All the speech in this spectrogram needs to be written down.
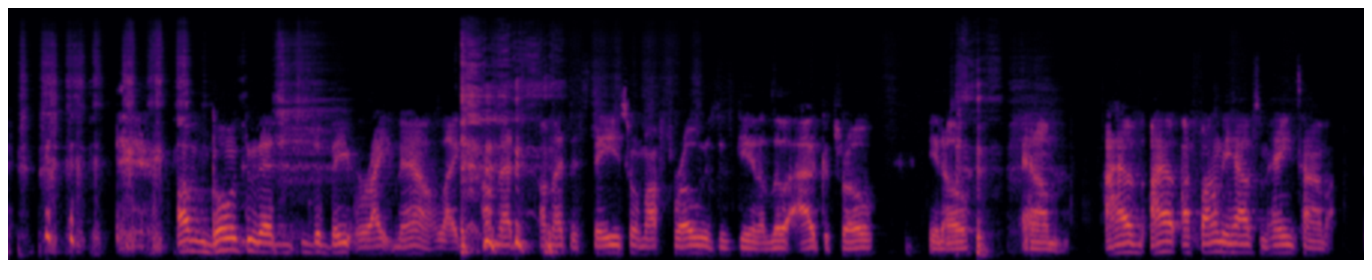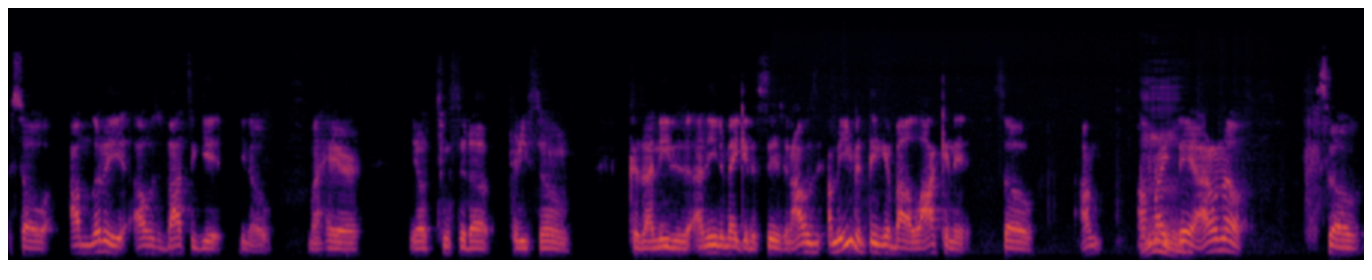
I'm going through that debate right now. Like I'm at I'm at the stage where my fro is just getting a little out of control, you know. And um, I have I have I finally have some hang time. So I'm literally I was about to get you know my hair, you know, twisted up pretty soon because I needed I need to make a decision. I was I'm even thinking about locking it. So I'm I'm mm. right there. I don't know. So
